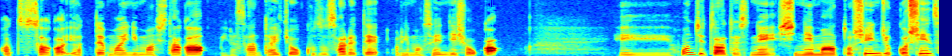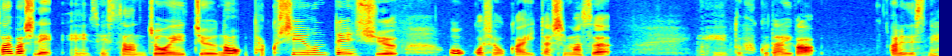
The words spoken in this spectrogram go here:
暑さがやってまいりましたが皆さん体調崩されておりませんでしょうか、えー、本日はですねシネマート新宿心斎橋で、え絶賛上映中のタクシー運転手をご紹介いたします。えーと副題があれですね。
